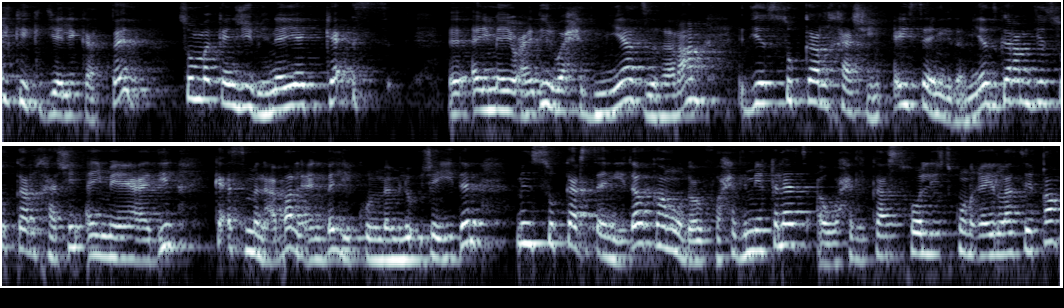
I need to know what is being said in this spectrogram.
الكيك ديالي كطيب ثم كنجيب هنايا كأس أي ما يعادل واحد 100 غرام ديال السكر الخشن أي سنيده 100 غرام ديال السكر الخشن أي ما يعادل كأس من عبر العنبة يكون مملوء جيدا من السكر سنيده وكنوضعو في واحد المقلاة أو واحد الكاسرول اللي تكون غير لاصقة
